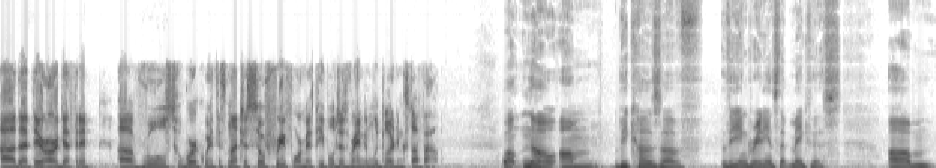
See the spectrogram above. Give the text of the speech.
uh, that there are definite uh, rules to work with. It's not just so freeform as people just randomly blurting stuff out. Well, no, um, because of the ingredients that make this, um,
